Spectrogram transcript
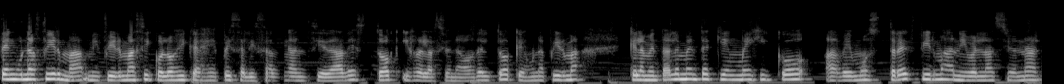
tengo una firma, mi firma psicológica es especializada en ansiedades, TOC y relacionados del TOC, que es una firma que lamentablemente aquí en México habemos tres firmas a nivel nacional.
